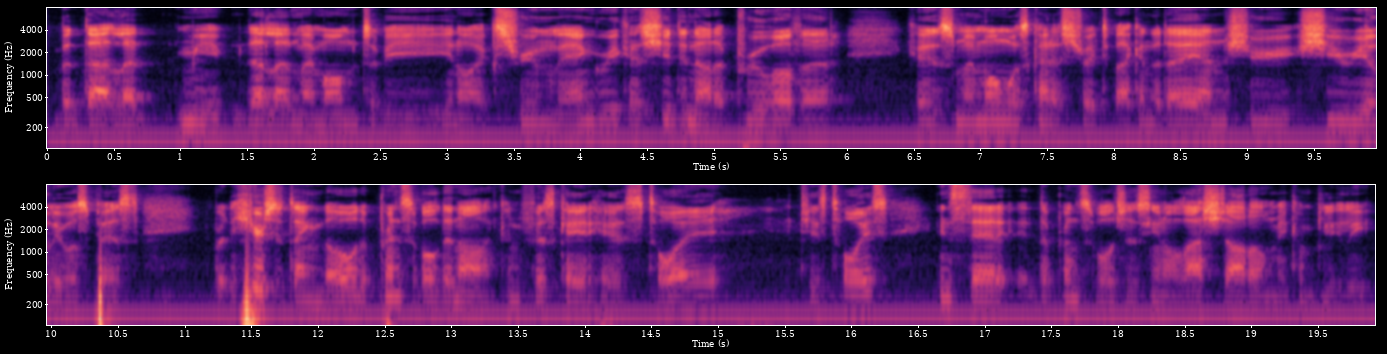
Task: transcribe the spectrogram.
but that led me that led my mom to be you know extremely angry because she did not approve of it because my mom was kind of strict back in the day and she she really was pissed. But here's the thing though. The principal did not confiscate his toy his toys. Instead the principal just you know lashed out on me completely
